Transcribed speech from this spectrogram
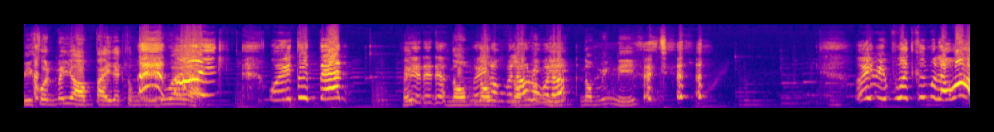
มีคนไม่ยอมไปจากตรงนี้ด้วยอะโอ้ยตื่นเต้นเฮ้ยเดี๋ยวเดี๋ยวเดี๋ยวนมเฮ้นยมลงไปแล้วนมลงไปวิ่งหแล้นีวนมวิ่งหนีเฮ้ยมีเพื่อนขึ้นมาแล้วอะ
